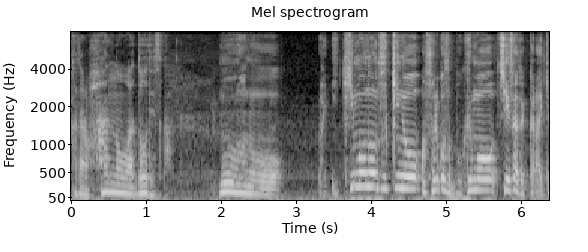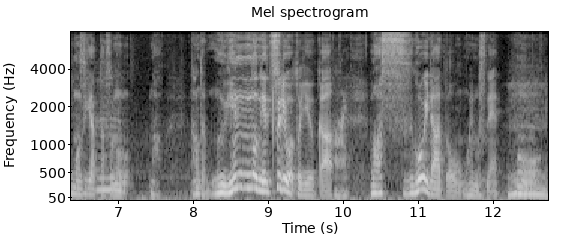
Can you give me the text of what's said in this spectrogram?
方の反応はどうですか？もうあの生き物好きのあそれこそ僕も小さい時から生き物好きだったその、まあなんだろう無限の熱量というか、はい。はすごいなと思いますね。うん。もう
